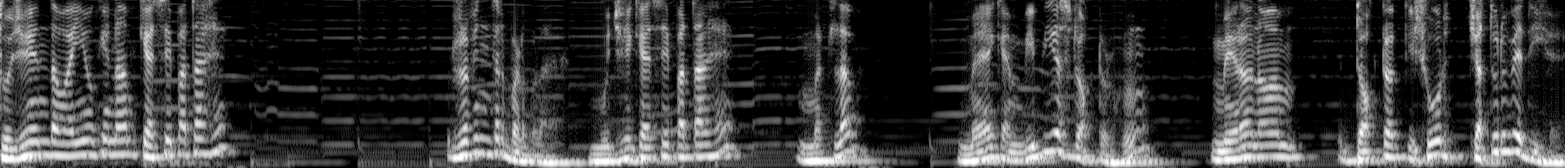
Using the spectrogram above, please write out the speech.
तुझे इन दवाइयों के नाम कैसे पता है? रविंदर बड़बड़ाया, मुझे कैसे पता है? मतलब मैं एक एमबीबीएस डॉक्टर हूँ। मेरा नाम डॉक्टर किशोर चतुर्वेदी है।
